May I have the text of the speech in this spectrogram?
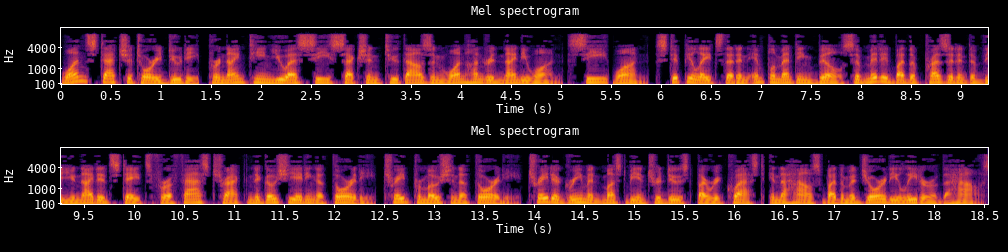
One statutory duty, per 19 U.S.C. Section 2191 c 1, stipulates that an implementing bill submitted by the President of the United States for a fast-track negotiating authority, trade promotion authority trade agreement must be introduced by request in the House by the Majority Leader of the House.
